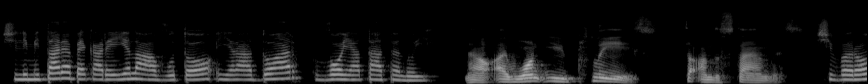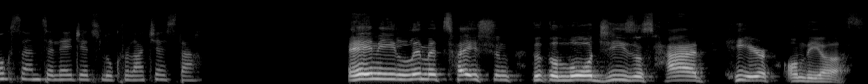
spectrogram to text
Și limitarea pe care el a avut-o era doar voia Tatălui. Now, I want you, please, to understand this. Și vă rog să înțelegeți lucrul acesta. Any limitation that the Lord Jesus had here on the earth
